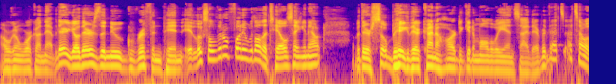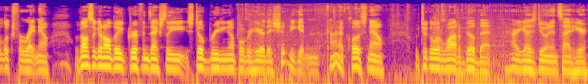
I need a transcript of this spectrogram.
Uh, we're going to work on that. But there you go. There's the new griffin pin. It looks a little funny with all the tails hanging out, but they're so big they're kind of hard to get them all the way inside there. But that's that's how it looks for right now. We've also got all the griffins actually still breeding up over here. They should be getting kind of close now. We took a little while to build that. How are you guys doing inside here?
